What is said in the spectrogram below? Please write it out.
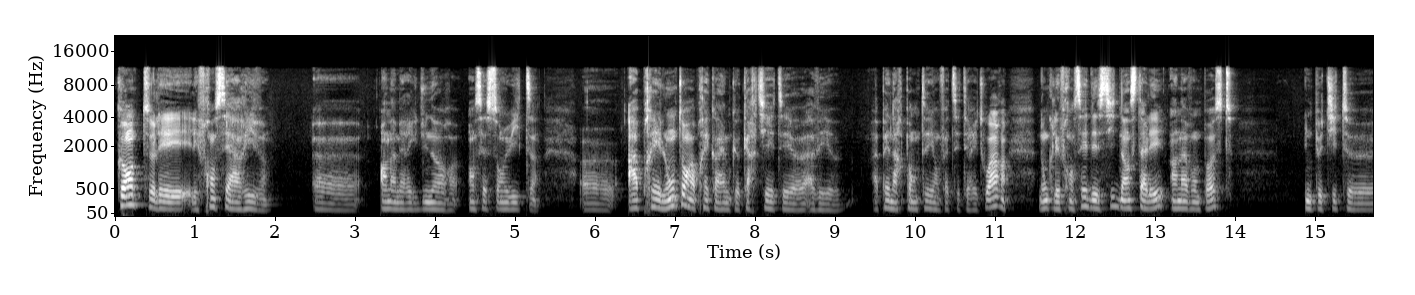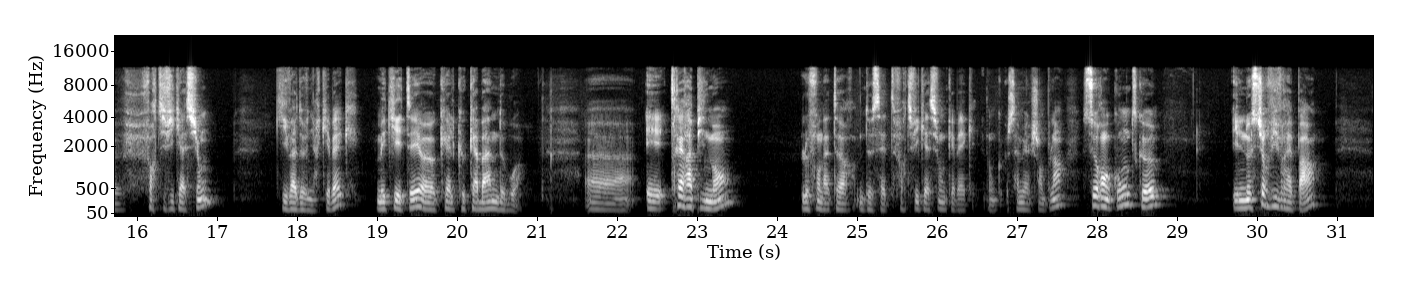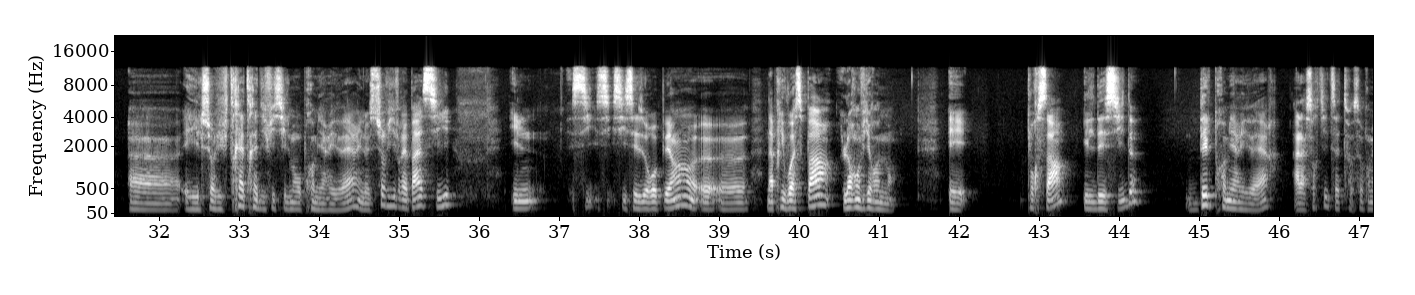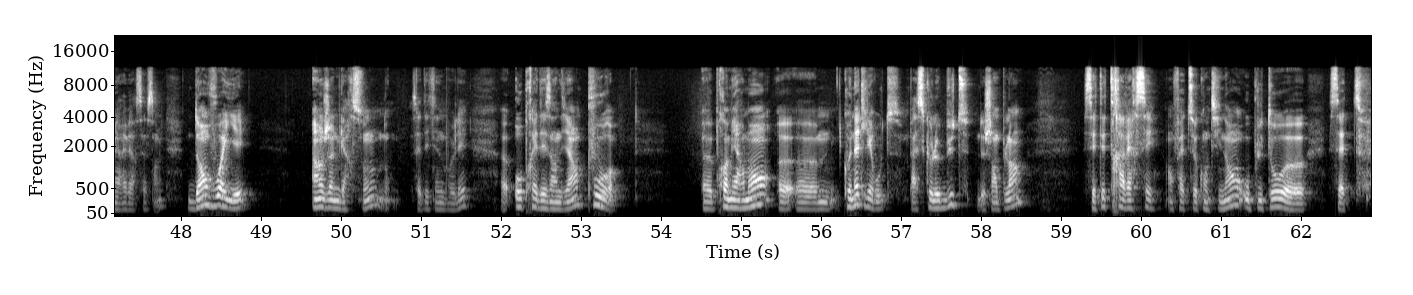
quand les, Français arrivent en Amérique du Nord en 1608, après, longtemps après quand même que Cartier était, avait à peine arpenté en fait ces territoires, donc les Français décident d'installer un avant-poste, une petite fortification qui va devenir Québec, mais qui était quelques cabanes de bois. et très rapidement, le fondateur de cette fortification de Québec, donc Samuel Champlain, se rend compte qu'il ne survivrait pas, euh, et ils survivent très très difficilement au premier hiver, il ne survivrait pas si, si, ces Européens euh, euh, n'apprivoisent pas leur environnement. Et pour ça, il décide, dès le premier hiver, à la sortie de ce premier hiver 1608, d'envoyer un jeune garçon, donc cet Étienne Brûlé, auprès des Indiens pour premièrement, connaître les routes. Parce que le but de Champlain, c'était traverser en fait, ce continent, ou plutôt cette,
